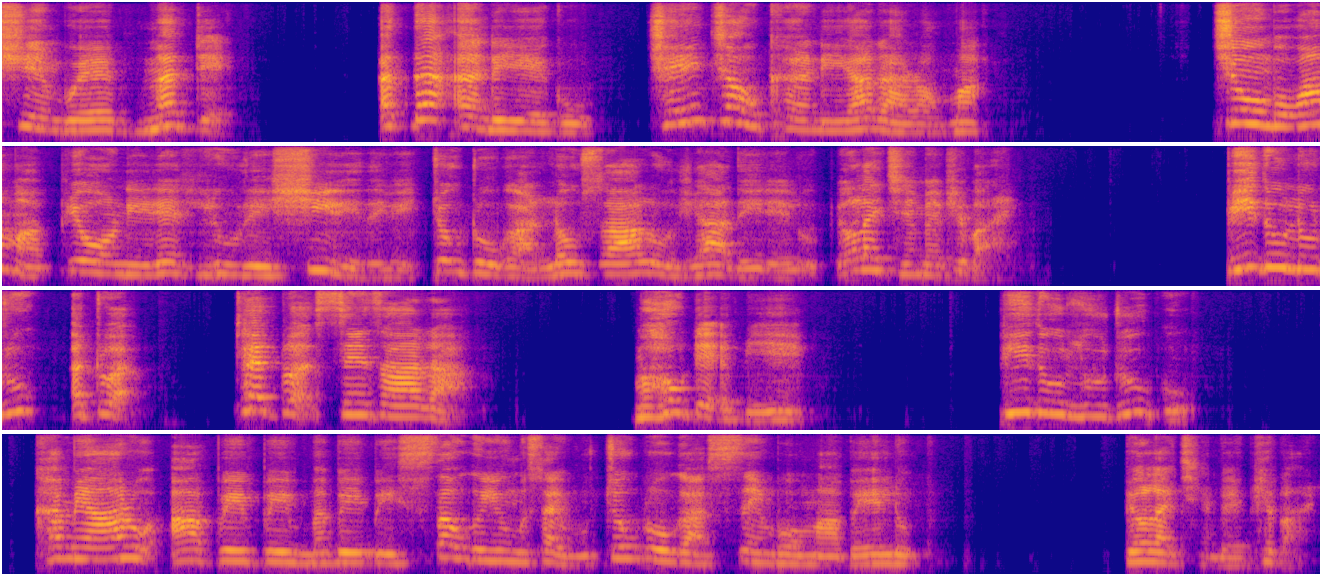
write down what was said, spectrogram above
ရှင်ပွဲမတ်တဲ့အသက်အန္တရာယ်ကိုချင်းချောက်ခံနေရတာတော့မှ ကျုံဘဝမှာပျော်နေတဲ့လူတွေရှိနေတဲ့၍ကျုပ်တို့ကလှုပ်ရှားလို့ရသေးတယ်လို့ပြောလိုက်ခြင်းပဲဖြစ်ပါတယ်။ပြည်သူလူထုအတွက်ထက်အတွက်စဉ်းစားတာမဟုတ်တဲ့အပြင်ပြည်သူလူထုကိုခမားတို့အားပေးပေးမပေးပေးစောက်ကယူမဆိုင်ဘူးကျုပ်တို့ကစင်ပေါ်မှာပဲလို့ပြောလိုက်ခြင်းပဲဖြစ်ပါတယ်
